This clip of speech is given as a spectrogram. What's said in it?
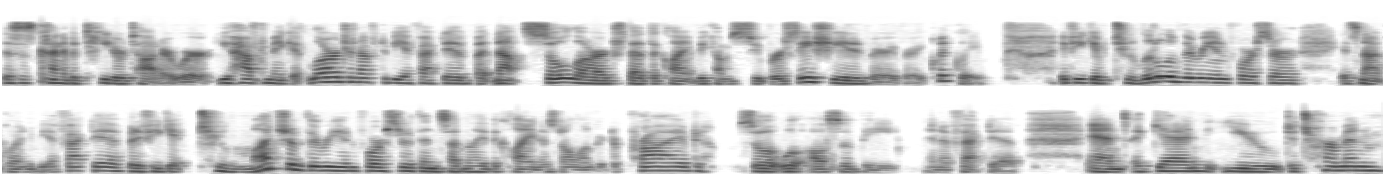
this is kind of a teeter-totter where you have to make it large enough to be effective, but not so large that the client becomes super satiated very, very quickly. If you give too little of the reinforcer, it's not going to be effective. But if you get too much of the reinforcer, then suddenly the client is no longer deprived. So it will also be ineffective. And again, you determine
